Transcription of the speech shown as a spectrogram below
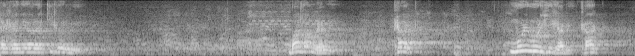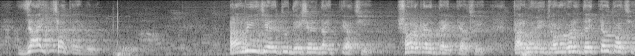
টাকা দিয়ে ওরা কি করবি? বাদাম খাবি। খাক, মুড়ি মুড়ি কি খাবি? খাক, যা ইচ্ছা তাই করি আমি যেহেতু দেশের দায়িত্বে আছি, সরকারের দায়িত্বে আছি, তার মানে জনগণের দায়িত্বেও তো আছি।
